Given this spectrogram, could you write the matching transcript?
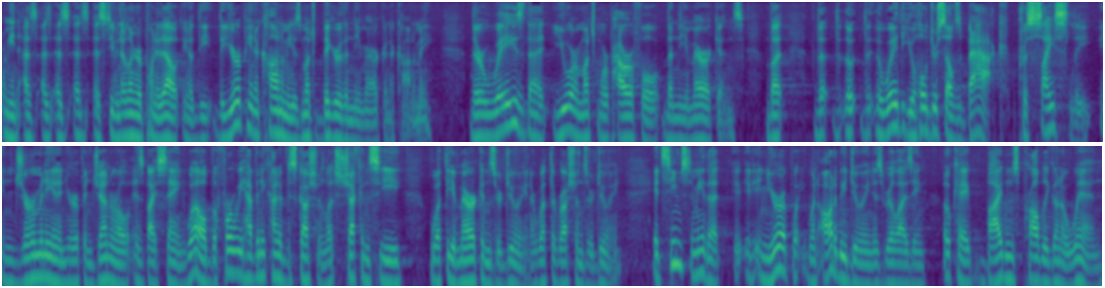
I mean, as, as, as, as Stephen Erlanger pointed out, you know, the, the European economy is much bigger than the American economy. There are ways that you are much more powerful than the Americans, but the, the, the way that you hold yourselves back precisely in Germany and in Europe in general is by saying, well, before we have any kind of discussion, let's check and see what the Americans are doing or what the Russians are doing. It seems to me that in Europe, what one ought to be doing is realizing, okay, Biden's probably going to win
